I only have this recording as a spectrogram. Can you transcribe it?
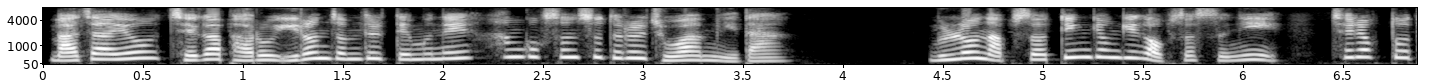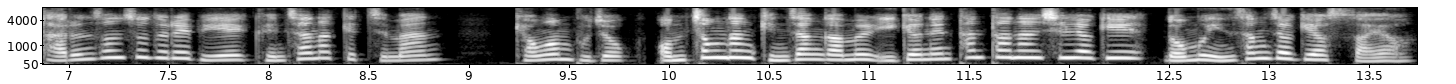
맞아요. 제가 바로 이런 점들 때문에 한국 선수들을 좋아합니다. 물론 앞서 뛴 경기가 없었으니 체력도 다른 선수들에 비해 괜찮았겠지만 경험 부족, 엄청난 긴장감을 이겨낸 탄탄한 실력이 너무 인상적이었어요.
